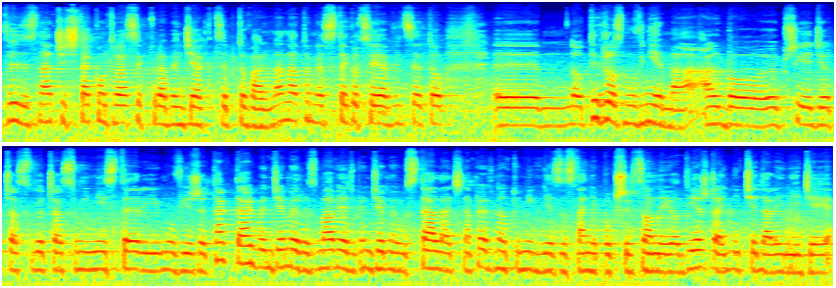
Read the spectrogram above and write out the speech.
Wyznaczyć taką trasę, która będzie akceptowalna. Natomiast z tego, co ja widzę, to e, no, tych rozmów nie ma. Albo przyjedzie od czasu do czasu minister i mówi, że tak, tak, będziemy rozmawiać, będziemy ustalać, na pewno tu nikt nie zostanie pokrzywdzony i odjeżdża i nic się dalej nie dzieje.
